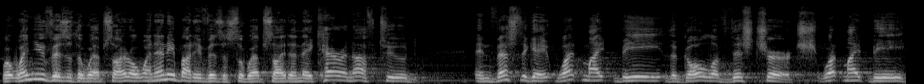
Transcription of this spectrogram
But when you visit the website, or when anybody visits the website and they care enough to investigate what might be the goal of this church, what might be,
